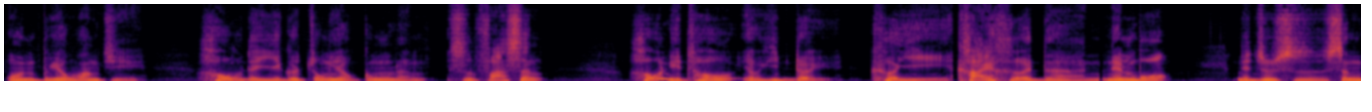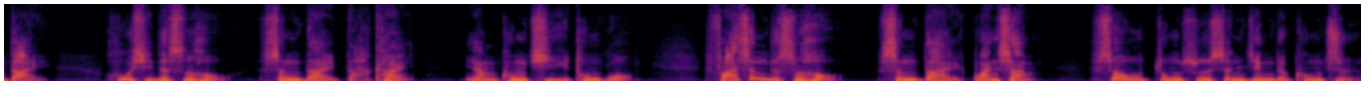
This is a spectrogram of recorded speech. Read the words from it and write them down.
我们不要忘记，喉的一个重要功能是发声。喉里头有一对可以开合的黏膜，那就是声带。呼吸的时候，声带打开，让空气通过；发声的时候，声带关上，受中枢神经的控制，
